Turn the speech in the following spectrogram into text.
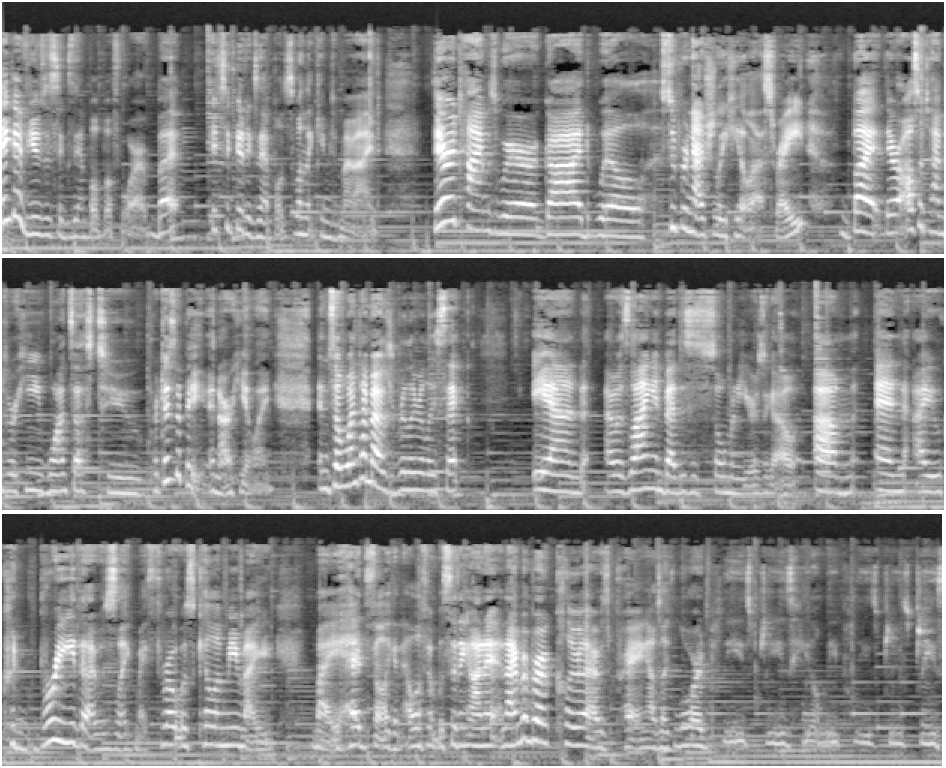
Think I've used this example before, but it's a good example. It's one that came to my mind. There are times where God will supernaturally heal us, right? But there are also times where He wants us to participate in our healing. And so one time I was really, really sick and I was lying in bed. This is so many years ago, um, and I couldn't breathe. I was like, my throat was killing me. My my head felt like an elephant was sitting on it. And I remember clearly I was praying. I was like, Lord, please, please heal me, please, please, please.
